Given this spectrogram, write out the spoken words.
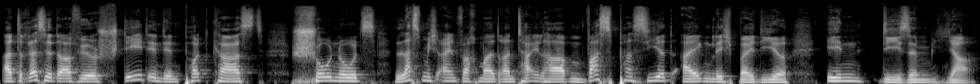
Adresse dafür steht in den Podcast Show Notes. Lass mich einfach mal dran teilhaben. Was passiert eigentlich bei dir in diesem Jahr.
